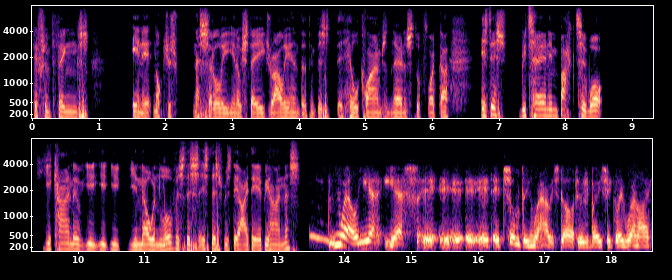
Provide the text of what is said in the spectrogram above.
different things in it, not just necessarily you know stage rallying. I think there's the hill climbs in there and stuff like that. Is this returning back to what you kind of you you, you know and love? Is this is this was the idea behind this? Well, yeah, yes, it, it, it, it's something. How it started was basically when I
